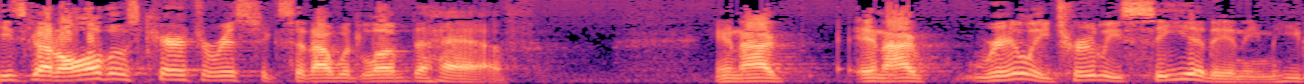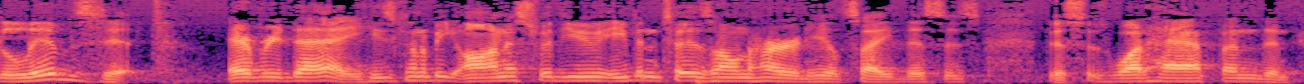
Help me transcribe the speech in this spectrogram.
He's got all those characteristics that I would love to have. And I, and I really truly see it in him. He lives it every day. He's going to be honest with you, even to his own hurt. He'll say, this is, this is what happened. And,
